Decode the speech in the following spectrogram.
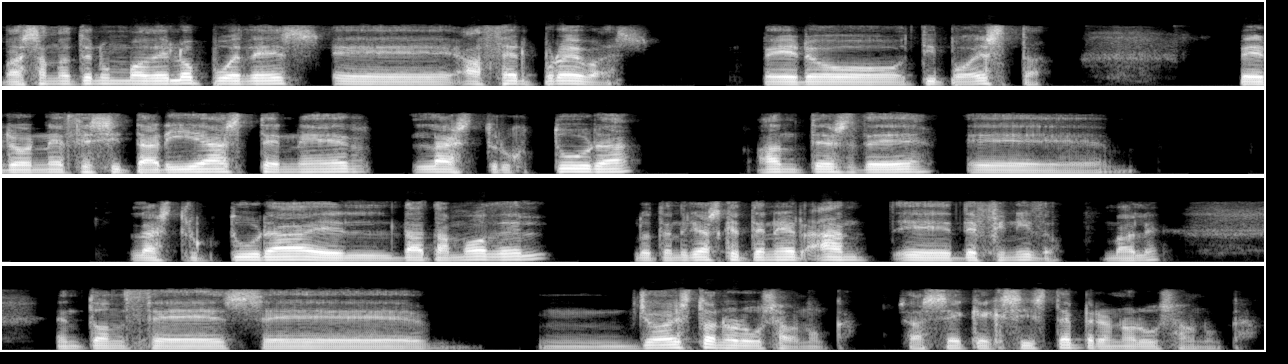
Basándote en un modelo puedes eh, hacer pruebas, pero tipo esta, pero necesitarías tener la estructura antes de eh, la estructura, el data model, lo tendrías que tener definido, ¿vale? Entonces, mm, yo esto no lo he usado nunca. O sea, sé que existe, pero no lo he usado nunca.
